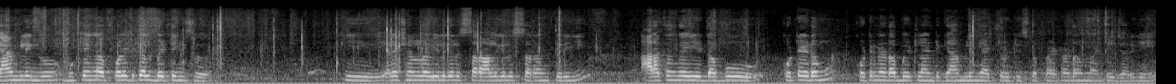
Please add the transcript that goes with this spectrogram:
గ్యాంబ్లింగ్ ముఖ్యంగా పొలిటికల్ బెట్టింగ్స్ ఈ ఎలక్షన్లో వీళ్ళు గెలుస్తారు వాళ్ళు గెలుస్తారు అని తిరిగి ఆ రకంగా ఈ డబ్బు కొట్టేయడము కొట్టిన డబ్బు ఇట్లాంటి గ్యాంబ్లింగ్ యాక్టివిటీస్లో పెట్టడం లాంటివి జరిగాయి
